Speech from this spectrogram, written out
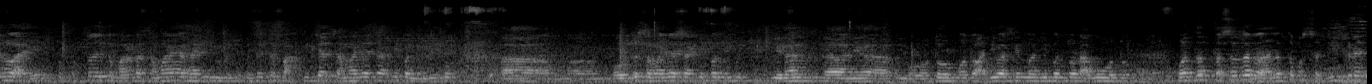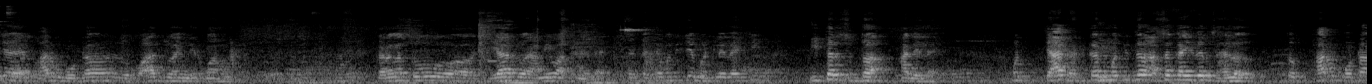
जो आहे तो फक्त मराठा समाजासाठी निघू शकतो तर बाकीच्या समाजासाठी पण म्हणजे तो बौद्ध समाजासाठी पण विधान नि- होतो मग तो आदिवासींमध्ये पण तो लागू होतो. पण जर तसं जर राहिलं तर मग सगळीकडे जे आहे फार मोठा वाद जो आहे निर्माण होतो. कारण का तो जिया जो आहे आम्ही वाचलेला आहे तर त्याच्यामध्ये जे म्हटलेलं आहे की इतर सुद्धा आलेलं आहे. मग त्या घटकांमध्ये जर असं काही जर झालं तर फार मोठा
